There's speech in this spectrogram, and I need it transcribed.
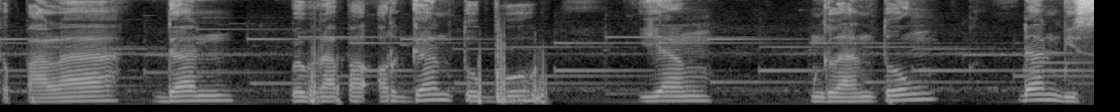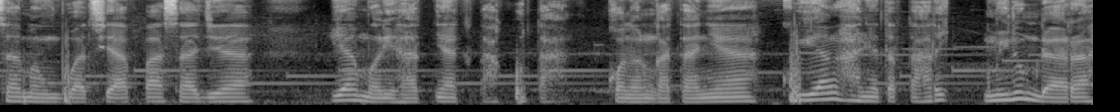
kepala dan beberapa organ tubuh yang menggelantung dan bisa membuat siapa saja yang melihatnya ketakutan. Konon katanya, Kuyang hanya tertarik meminum darah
